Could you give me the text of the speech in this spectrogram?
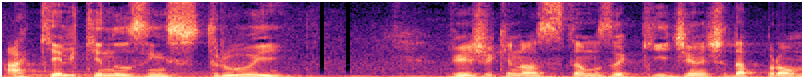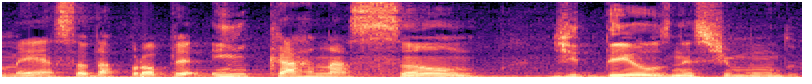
aquele que nos instrui. Veja que nós estamos aqui diante da promessa da própria encarnação de Deus neste mundo.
